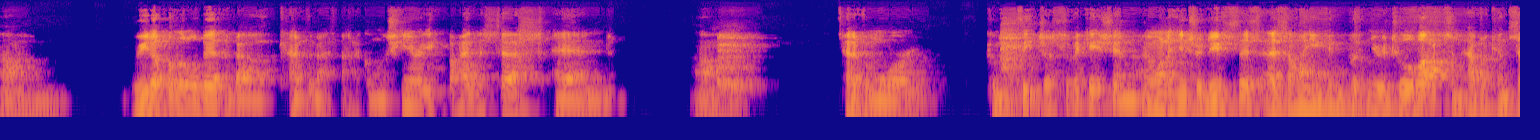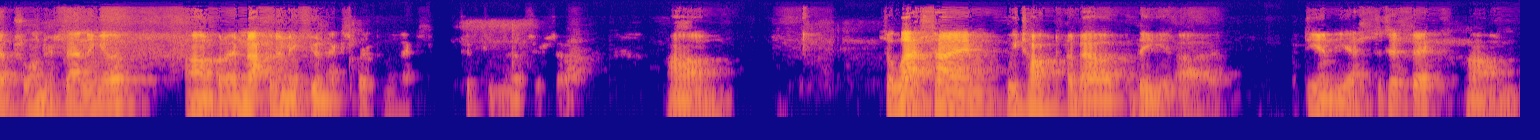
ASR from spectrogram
um, read up a little bit about kind of the mathematical machinery behind this test and um, kind of a more complete justification. I want to introduce this as something you can put in your toolbox and have a conceptual understanding of, um, but I'm not going to make you an expert in the next 15 minutes or so. Um, so last time we talked about the uh, DNDS statistic. Um,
